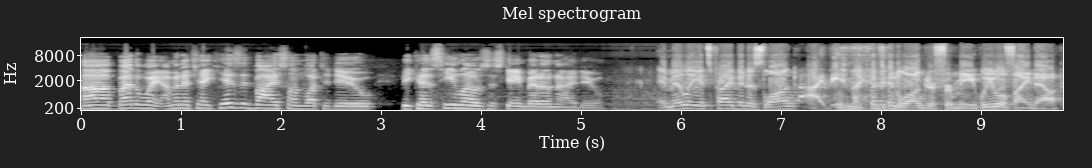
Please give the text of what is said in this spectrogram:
Uh, by the way, I'm gonna take his advice on what to do because he loves this game better than I do. Admittedly, it's probably been as long. I mean, it might have been longer for me. We will find out.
